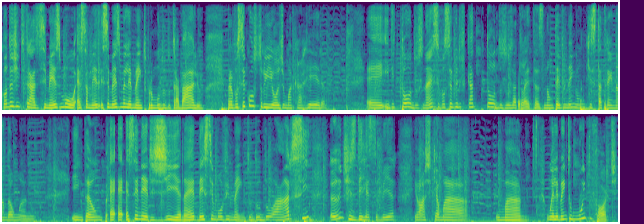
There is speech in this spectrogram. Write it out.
quando a gente traz esse mesmo, essa, me- esse mesmo elemento para o mundo do trabalho, para você construir hoje uma carreira é, e de todos, né? Se você verificar todos os atletas, não teve nenhum que está treinando há um ano. Então, é- é essa energia, né, desse movimento do doar-se antes de receber, eu acho que é uma, uma, um elemento muito forte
